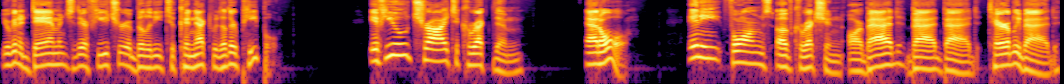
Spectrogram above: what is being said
You're going to damage their future ability to connect with other people. If you try to correct them at all, any forms of correction are bad, bad, bad, terribly bad,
